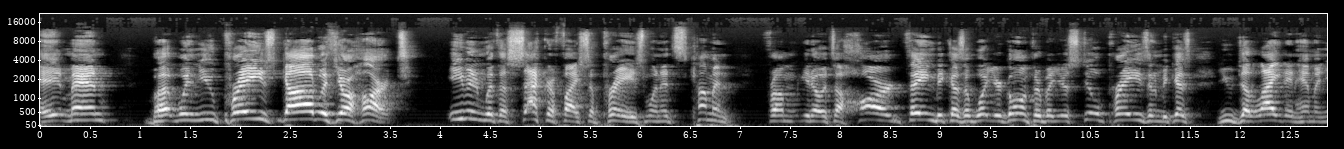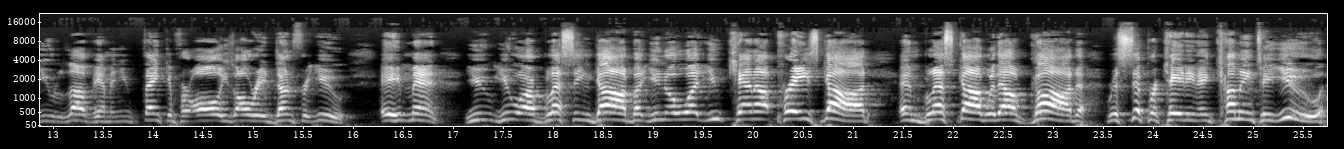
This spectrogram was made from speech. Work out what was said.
Amen. But when you praise God with your heart, even with a sacrifice of praise, when it's coming from, you know, it's a hard thing because of what you're going through, but you're still praising because you delight in Him and you love Him and you thank Him for all He's already done for you. Amen. You, you are blessing God, but you know what? You cannot praise God and bless God without God reciprocating and coming to you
